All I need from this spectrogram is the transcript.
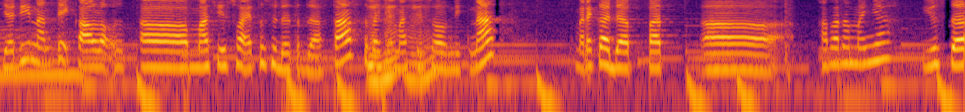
Jadi nanti kalau eh, mahasiswa itu sudah terdaftar sebagai Mhm, mahasiswa Uniknas, mereka dapat eh, apa namanya user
